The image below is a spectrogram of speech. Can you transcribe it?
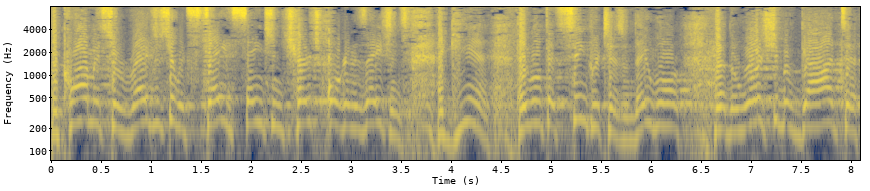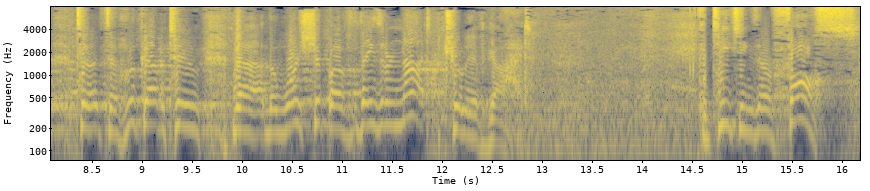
requirements to register with state sanctioned church organizations. Again, they want that syncretism. They want the, the worship of God to, to, to hook up to the, the worship of things that are not truly of God to teachings that are false,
